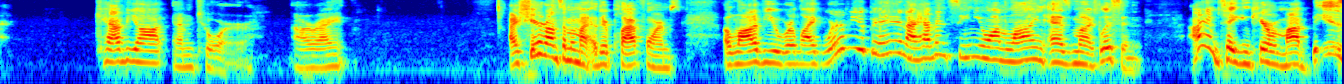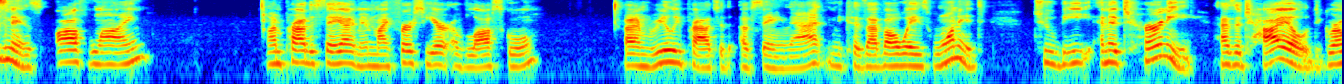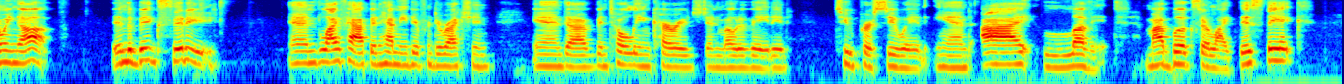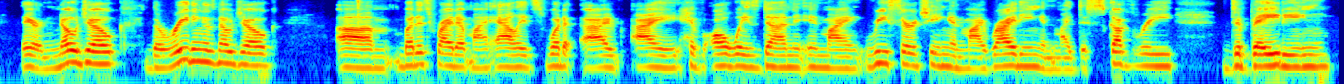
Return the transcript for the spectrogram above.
Caveat emptor. All right. I shared on some of my other platforms. A lot of you were like, Where have you been? I haven't seen you online as much. Listen, I am taking care of my business offline. I'm proud to say I'm in my first year of law school. I'm really proud to, of saying that because I've always wanted to be an attorney as a child growing up in the big city. And life happened, had me a different direction. And I've been totally encouraged and motivated to pursue it. And I love it. My books are like this thick, they are no joke. The reading is no joke um, but it's right up my alley. It's what I I have always done in my researching and my writing and my discovery, debating,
